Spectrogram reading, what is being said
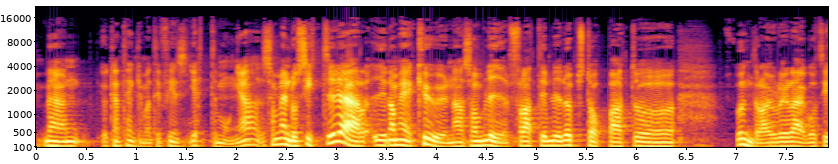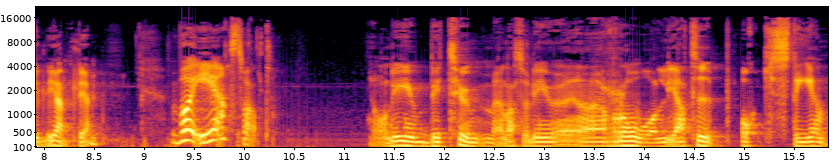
Men jag kan tänka mig att det finns jättemånga som ändå sitter där i de här köerna som blir för att det blir uppstoppat och undrar hur det där går till egentligen. Vad är asfalt? Ja, det är ju bitumen. Alltså det är ju en råolja typ och sten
